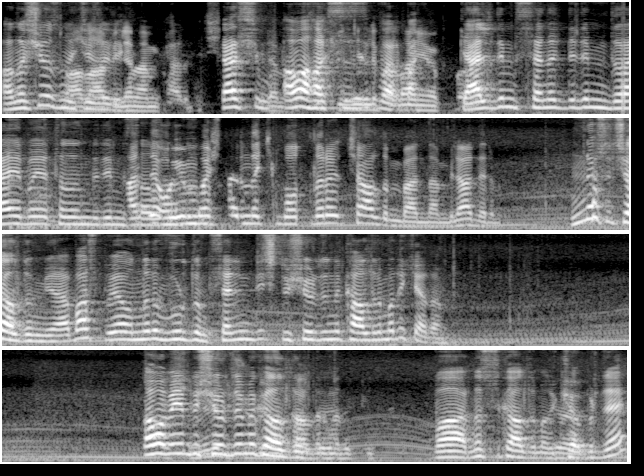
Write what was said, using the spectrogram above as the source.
Anlaşıyoruz mu Vallahi 250? bilemem kardeş. Kardeşim Bilemem. ama 250 haksızlık var. falan Bak, yok bu arada. geldim sana dedim drive atalım dedim. Ben de savundum. oyun başlarındaki botları çaldım benden biraderim. Nasıl çaldım ya? Bas bu ya onları vurdum. Senin hiç düşürdüğünü kaldırmadı ki adam. Ama benim düşürdüğümü kaldırdı. Var nasıl kaldırmadı? Yok. Köprüde?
